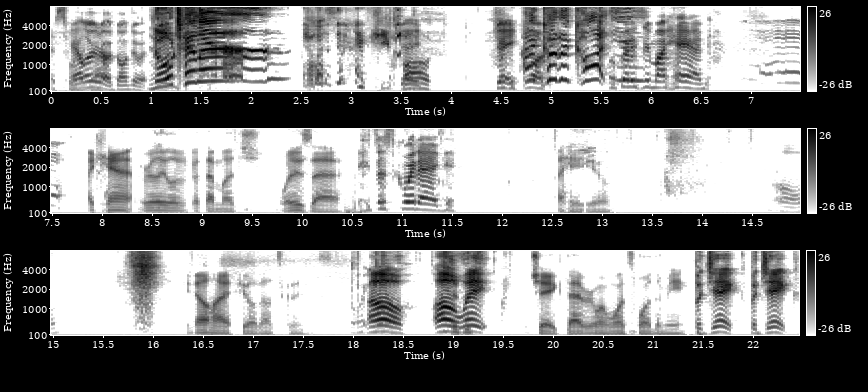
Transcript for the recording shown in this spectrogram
I swear. Taylor, no, don't do it. No, Taylor! That wasn't You keep Jake. falling. Jake, I could have caught look what is in my hand. I can't really look at that much. What is that? It's a squid egg. I hate you. Oh. You know how I feel about squids. no, Oh, oh, wait. Jake, that everyone wants more than me. But Jake, but Jake,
